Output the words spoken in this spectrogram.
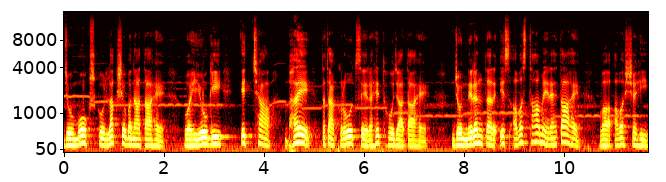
जो मोक्ष को लक्ष्य बनाता है वह योगी इच्छा, भय तथा क्रोध से रहित हो जाता है। जो निरंतर इस अवस्था में रहता है, वह अवश्य ही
